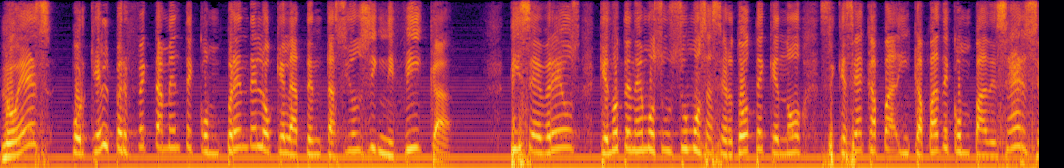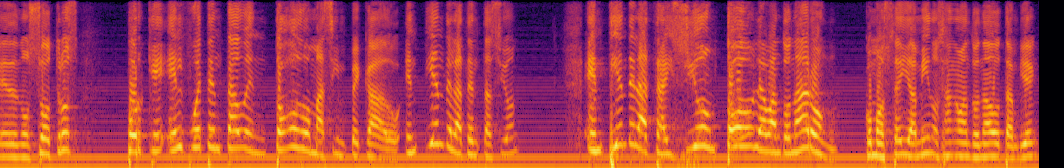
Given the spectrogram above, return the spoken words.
Lo es porque Él perfectamente comprende lo que la tentación significa. Dice Hebreos que no tenemos un sumo sacerdote que no que sea capaz, incapaz de compadecerse de nosotros, porque Él fue tentado en todo, más sin pecado. ¿Entiende la tentación? ¿Entiende la traición? Todos le abandonaron, como a usted y a mí nos han abandonado también.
